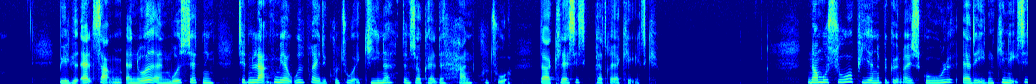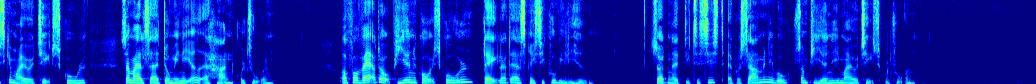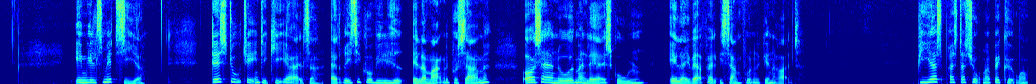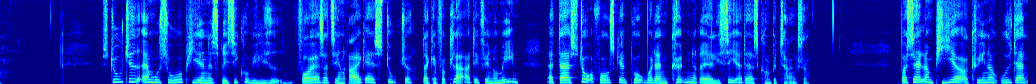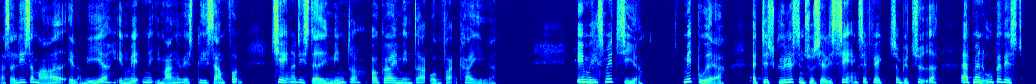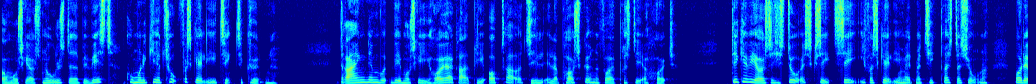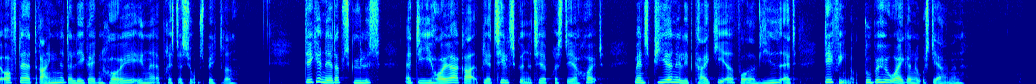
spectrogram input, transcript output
Hvilket alt sammen er noget af en modsætning til den langt mere udbredte kultur i Kina, den såkaldte Han-kultur, der er klassisk patriarkalsk. Når musurpigerne begynder i skole, er det i den kinesiske majoritetsskole, som altså er domineret af Han-kulturen og for hvert år pigerne går i skolen, daler deres risikovillighed. Sådan at de til sidst er på samme niveau som pigerne i majoritetskulturen. Emil Schmidt siger, det studie indikerer altså, at risikovillighed eller mangel på samme også er noget, man lærer i skolen, eller i hvert fald i samfundet generelt. Pigers præstationer bekymrer. Studiet af musurepigernes risikovillighed føjer sig til en række af studier, der kan forklare det fænomen, at der er stor forskel på, hvordan kønnene realiserer deres kompetencer. For selvom piger og kvinder uddanner sig lige så meget eller mere end mændene i mange vestlige samfund, tjener de stadig mindre og gør i mindre omfang karriere. Emil Schmidt siger, mit bud er, at det skyldes en socialiseringseffekt, som betyder, at man ubevidst, og måske også nogle steder bevidst, kommunikerer to forskellige ting til kønnene. Drengene vil måske i højere grad blive opdraget til eller påskyndet for at præstere højt. Det kan vi også historisk set se i forskellige matematikpræstationer, hvor det ofte er drengene, der ligger i den høje ende af præstationsspektret. Det kan netop skyldes, at de i højere grad bliver tilskyndet til at præstere højt, mens pigerne lidt karikeret får at vide, at det er fint nok. Du behøver ikke at nå stjernerne.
